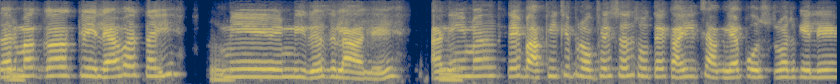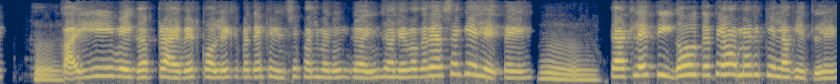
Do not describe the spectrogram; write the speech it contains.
तर हम्म. मग अ, केल्यावर ताई. मी मिरजला आले आणि मग ते बाकीचे प्रोफेसर्स होते काही चांगल्या पोस्टवर गेले. काही वेगळ्या प्रायव्हेट कॉलेजमध्ये प्रिन्सिपल म्हणून जॉईन झाले वगैरे असं गेले ते. त्यातले तिघं होते ते अमेरिकेला घेतले.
